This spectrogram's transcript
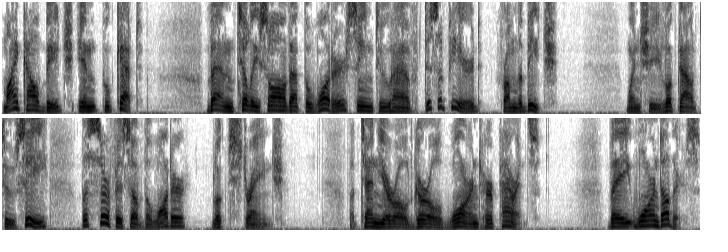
Mai Khao Beach in Phuket. Then Tilly saw that the water seemed to have disappeared from the beach. When she looked out to sea, the surface of the water looked strange. The ten-year-old girl warned her parents. They warned others.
